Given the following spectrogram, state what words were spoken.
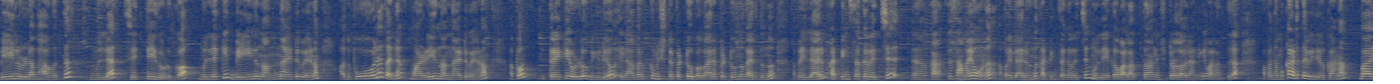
വെയിലുള്ള ഭാഗത്ത് മുല്ല സെറ്റ് ചെയ്ത് കൊടുക്കുക. മുല്ലയ്ക്ക് വെയിൽ നന്നായിട്ട് വേണം. അതുപോലെ തന്നെ മഴയും നന്നായിട്ട് വേണം. അപ്പം ഇത്രയൊക്കെ ഉള്ളൂ വീഡിയോ. എല്ലാവർക്കും ഇഷ്ടപ്പെട്ടു ഉപകാരപ്പെട്ടു എന്ന് കരുതുന്നു. അപ്പോൾ എല്ലാവരും കട്ടിങ്സ് ഒക്കെ വെച്ച് കറക്റ്റ് സമയമാണ്. അപ്പോൾ എല്ലാവരും ഒന്ന് കട്ടിങ്സ് ഒക്കെ വെച്ച് മുല്ലയൊക്കെ വളർത്താൻ ഇഷ്ടമുള്ളവരാണെങ്കിൽ വളർത്തുക. അപ്പോൾ നമുക്ക് അടുത്ത വീഡിയോയിൽ കാണാം. ബൈ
